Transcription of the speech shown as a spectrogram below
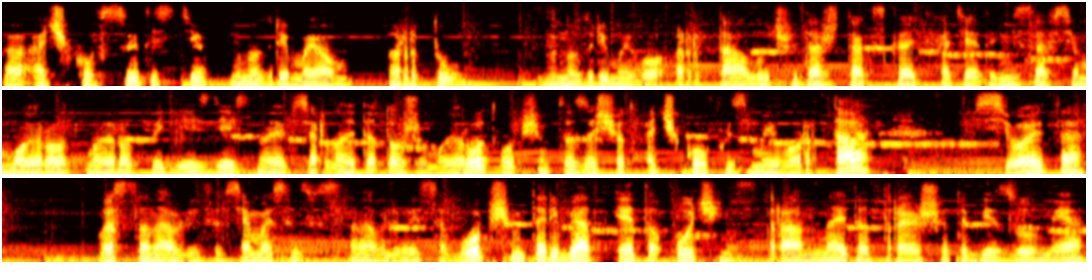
э, очков сытости внутри моем рту, внутри моего рта, лучше даже так сказать, хотя это не совсем мой рот, мой рот по идее здесь, но все равно это тоже мой рот. В общем-то, за счет очков из моего рта все это восстанавливается, вся моя сытость восстанавливается. В общем-то, ребят, это очень странно, это трэш, это безумие,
